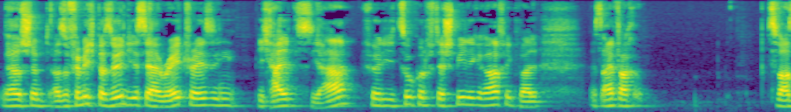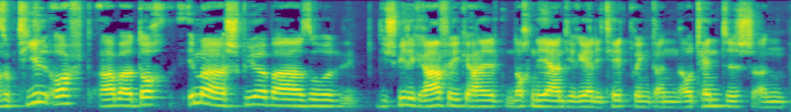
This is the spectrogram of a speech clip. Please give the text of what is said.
Ja, das stimmt. Also für mich persönlich ist ja Raytracing, ich halte es ja für die Zukunft der Spielegrafik, weil es einfach zwar subtil oft, aber doch immer spürbar so die Spielegrafik halt noch näher an die Realität bringt, an authentisch, an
